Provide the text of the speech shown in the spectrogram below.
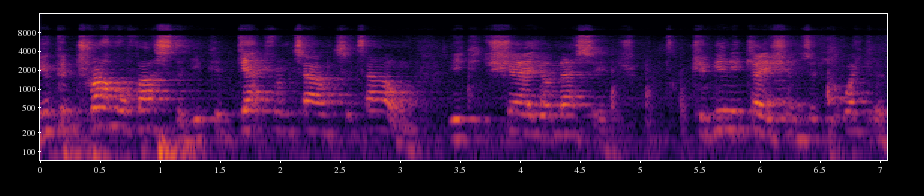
You could travel faster. You could get from town to town. You could share your message. Communications are quickened.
